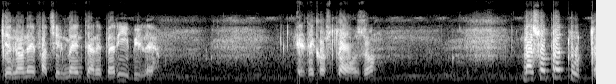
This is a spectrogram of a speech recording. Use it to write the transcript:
che non è facilmente reperibile ed è costoso, ma soprattutto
